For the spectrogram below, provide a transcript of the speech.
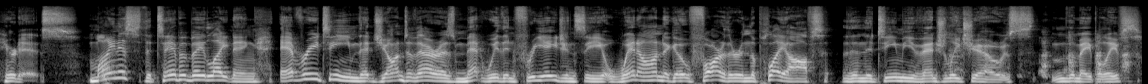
here it is. Minus the Tampa Bay Lightning, every team that John Tavares met with in free agency went on to go farther in the playoffs than the team he eventually chose, the Maple Leafs.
